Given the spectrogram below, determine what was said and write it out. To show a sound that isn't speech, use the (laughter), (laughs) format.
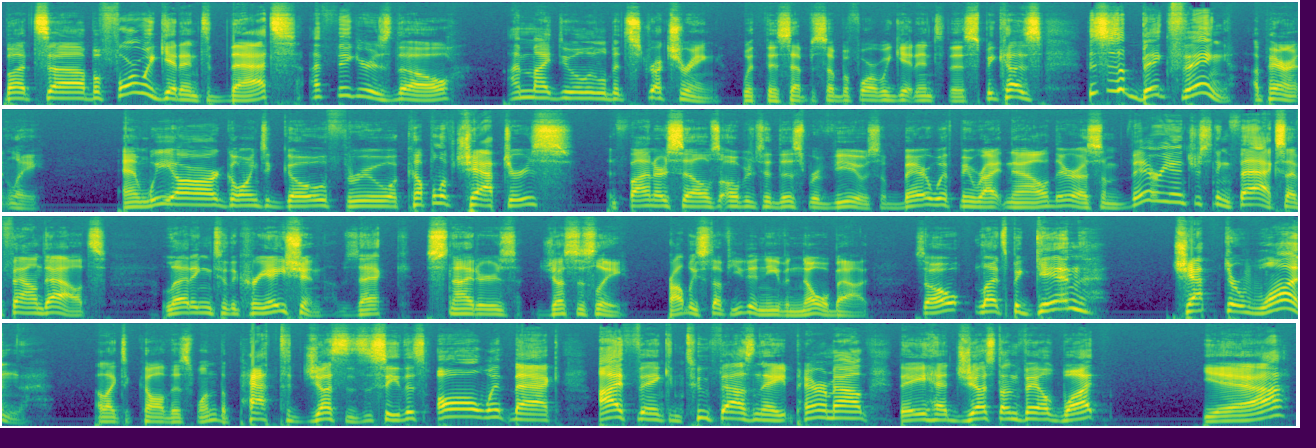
But uh, before we get into that, I figure as though I might do a little bit structuring with this episode before we get into this because this is a big thing, apparently. And we are going to go through a couple of chapters and find ourselves over to this review. So bear with me right now. There are some very interesting facts I found out leading to the creation of Zack Snyder's Justice League. Probably stuff you didn't even know about. So let's begin. Chapter one. I like to call this one the path to justice. See, this all went back, I think, in 2008. Paramount, they had just unveiled what? Yeah?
